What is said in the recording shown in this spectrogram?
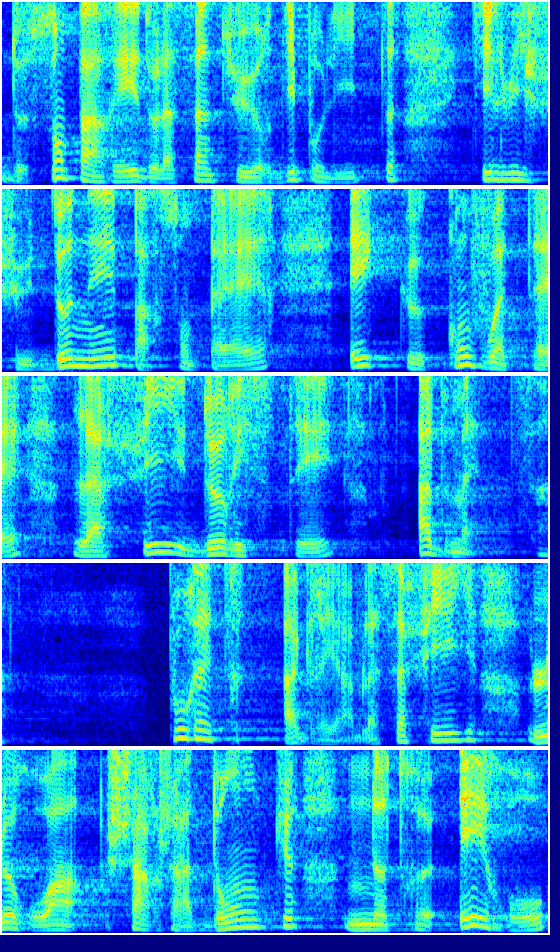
de s'emparer de la ceinture d'Hippolyte qui lui fut donnée par son père et que convoitait la fille d'Eurysthée, Admète. Pour être agréable à sa fille, le roi chargea donc notre héros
